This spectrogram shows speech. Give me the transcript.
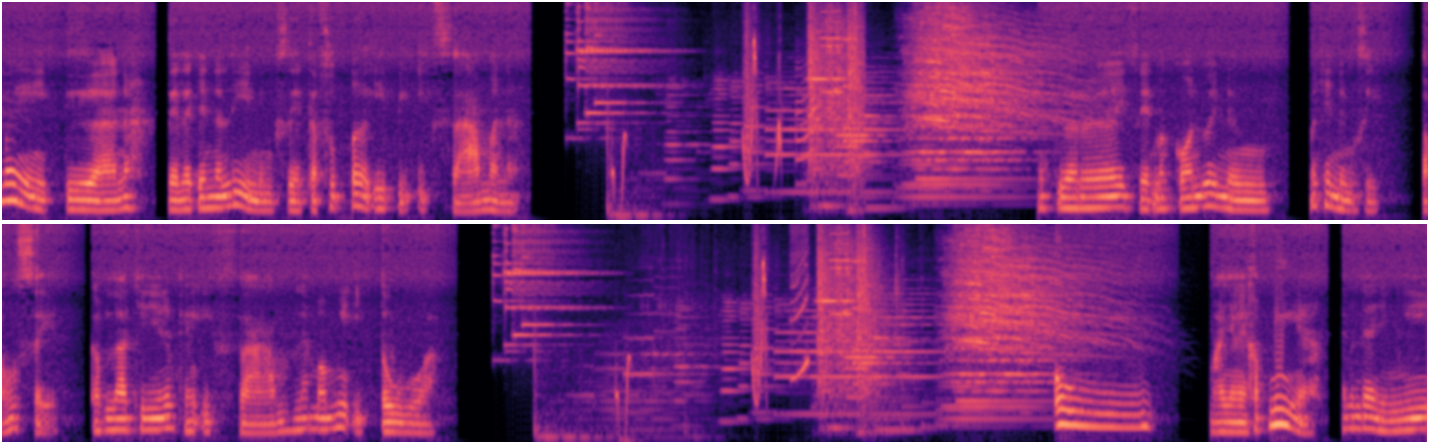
ไม่เกลือนะเศษเลเจนดารี่หนึ่งเศษกับซูเปอร์อีพิกอีกสามมันนะไม่เกลือเลยเศษมังกรด้วยหนึ่งไม่ใช่หนึ่งสิสองเศษ กับราชินีน้ำแข็งอีกสามและมัมมี่อีกตัว โอ้มายังไงครับนี่ยให้มันได้อย่างงี้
